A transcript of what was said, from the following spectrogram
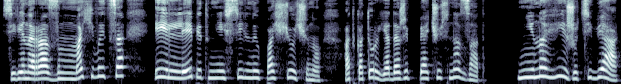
Сирена размахивается и лепит мне сильную пощечину, от которой я даже пячусь назад. «Ненавижу тебя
